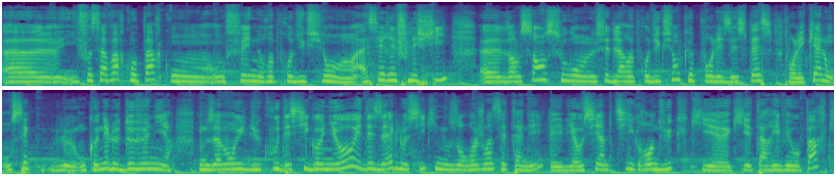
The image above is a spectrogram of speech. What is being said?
Euh, il faut savoir qu'au parc on, on, fait une reproduction assez réfléchie euh, dans le sens où on ne fait de la reproduction que pour les espèces pour lesquelles on sait le, on connaît le devenir. Nous avons eu du coup des cigogneaux et des aigles aussi qui nous ont rejoints cette année. Il y a aussi un petit grand duc qui est, qui est arrivé au parc.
